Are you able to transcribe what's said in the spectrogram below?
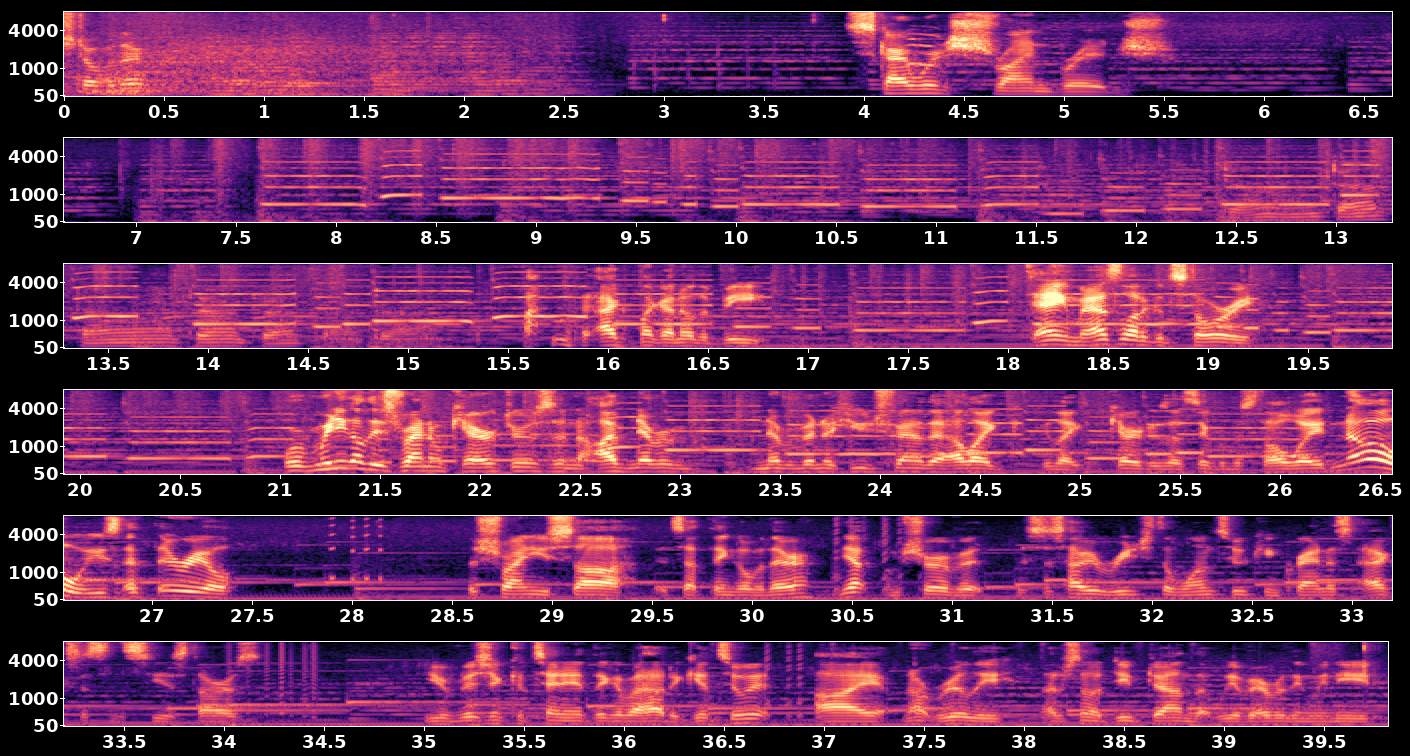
Over there. Skyward Shrine Bridge. I'm acting like I know the beat. Dang, man, that's a lot of good story. We're meeting all these random characters, and I've never, never been a huge fan of that. I like like characters that stick with us the whole way. No, he's ethereal. The shrine you saw, it's that thing over there? Yep, I'm sure of it. This is how you reach the ones who can grant us access to the Sea of Stars. Your vision contain anything about how to get to it? I, not really. I just know deep down that we have everything we need.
